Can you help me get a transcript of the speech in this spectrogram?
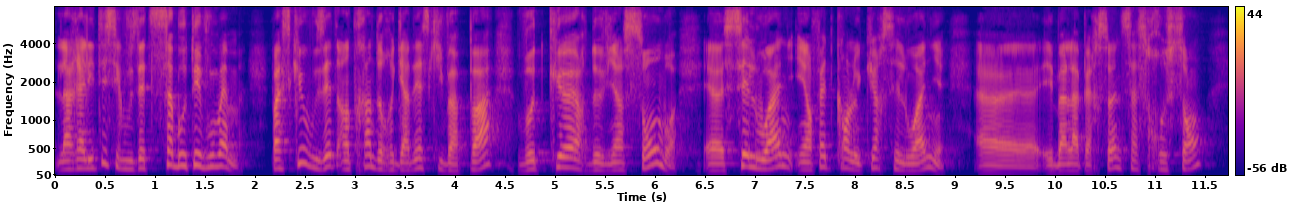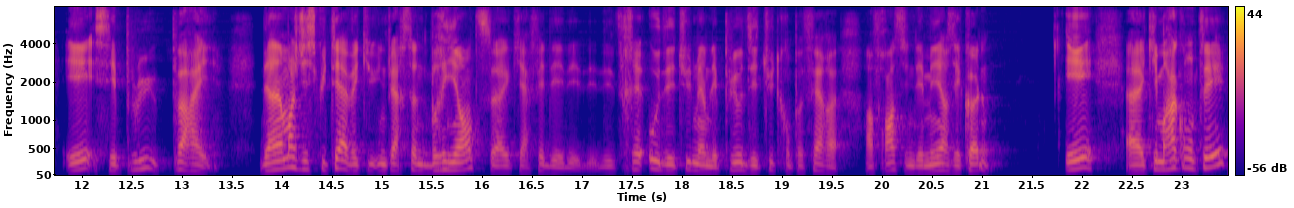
la réalité, c'est que vous êtes saboté vous-même parce que vous êtes en train de regarder ce qui va pas. Votre cœur devient sombre, euh, s'éloigne, et en fait, quand le cœur s'éloigne, euh, et ben la personne, ça se ressent et c'est plus pareil. Dernièrement, je discutais avec une personne brillante euh, qui a fait des, très hautes études, même les plus hautes études qu'on peut faire en France, une des meilleures écoles et qui me racontait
